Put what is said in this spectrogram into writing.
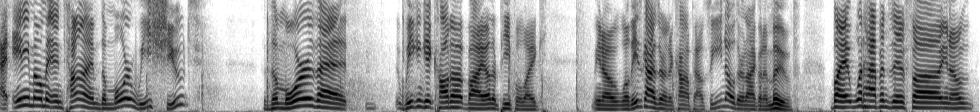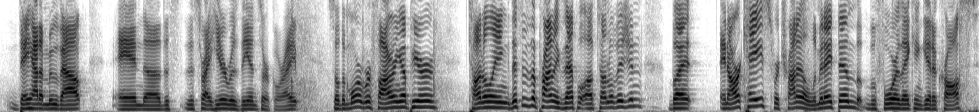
at any moment in time, the more we shoot, the more that we can get caught up by other people, like, you know, well, these guys are in the compound, so you know they're not going to move. But what happens if, uh, you know, they had to move out and uh, this, this right here was the end circle, right? So the more we're firing up here, tunneling, this is a prime example of tunnel vision, but in our case, we're trying to eliminate them before they can get across.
